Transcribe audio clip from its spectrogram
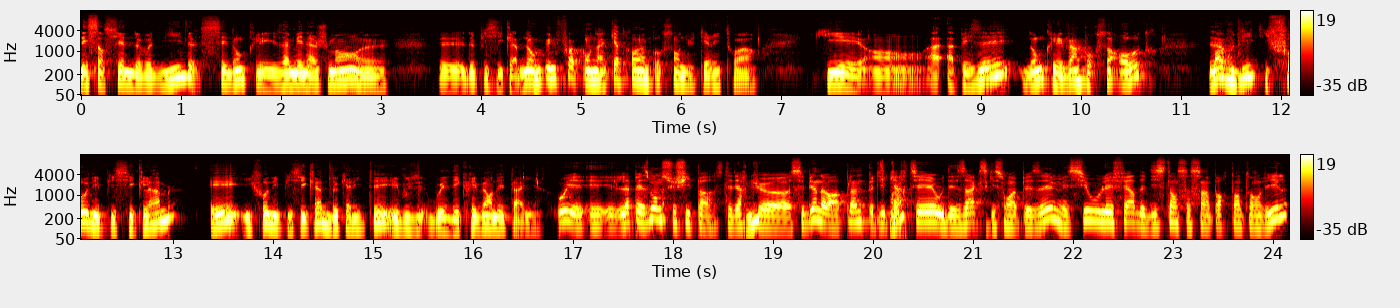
l'essentiel de votre guide, c'est donc les aménagements euh, euh, de pistes cyclables. Donc une fois qu'on a 80% du territoire qui est en, apaisé, donc les 20% autres, là vous dites il faut des pistes cyclables et il faut des pistes cyclables de qualité et vous, vous les décrivez en détail. Oui, et, l'apaisement ne suffit pas. C'est-à-dire mmh. que c'est bien d'avoir plein de petits quartiers ou des axes qui sont apaisés, mais si vous voulez faire des distances assez importantes en ville,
